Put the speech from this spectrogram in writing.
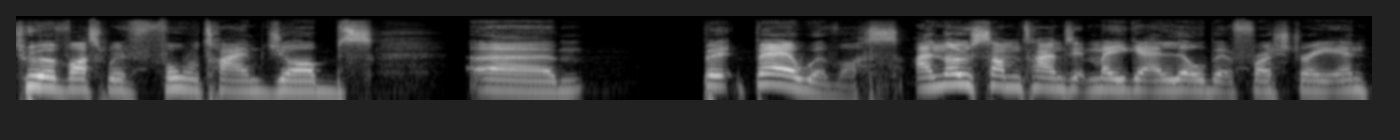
two of us with full time jobs. Um, but bear with us. I know sometimes it may get a little bit frustrating,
